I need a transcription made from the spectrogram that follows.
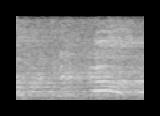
Harvard, kick out.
